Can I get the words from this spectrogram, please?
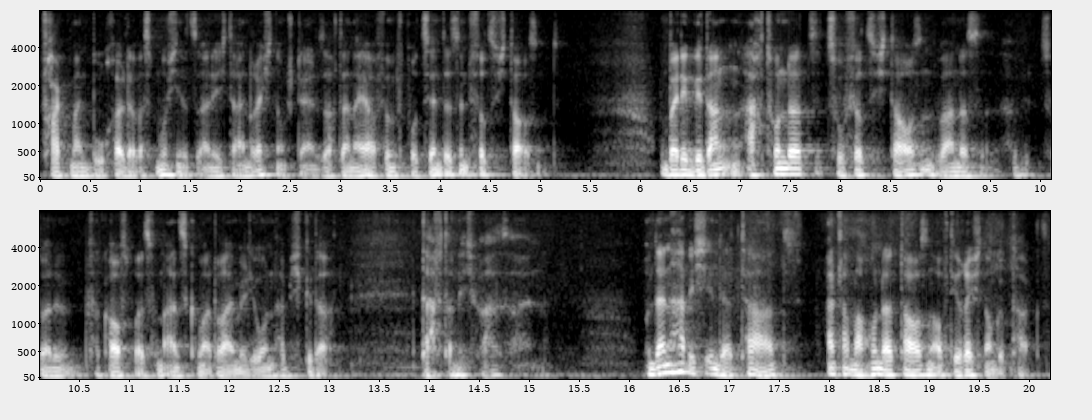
fragt meinen Buchhalter, was muss ich jetzt eigentlich da in Rechnung stellen? Sagt er, naja, 5%, das sind 40.000. Und bei dem Gedanken 800 zu 40.000 waren das zu einem Verkaufspreis von 1,3 Millionen, habe ich gedacht, darf doch nicht wahr sein. Und dann habe ich in der Tat einfach mal 100.000 auf die Rechnung gepackt.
